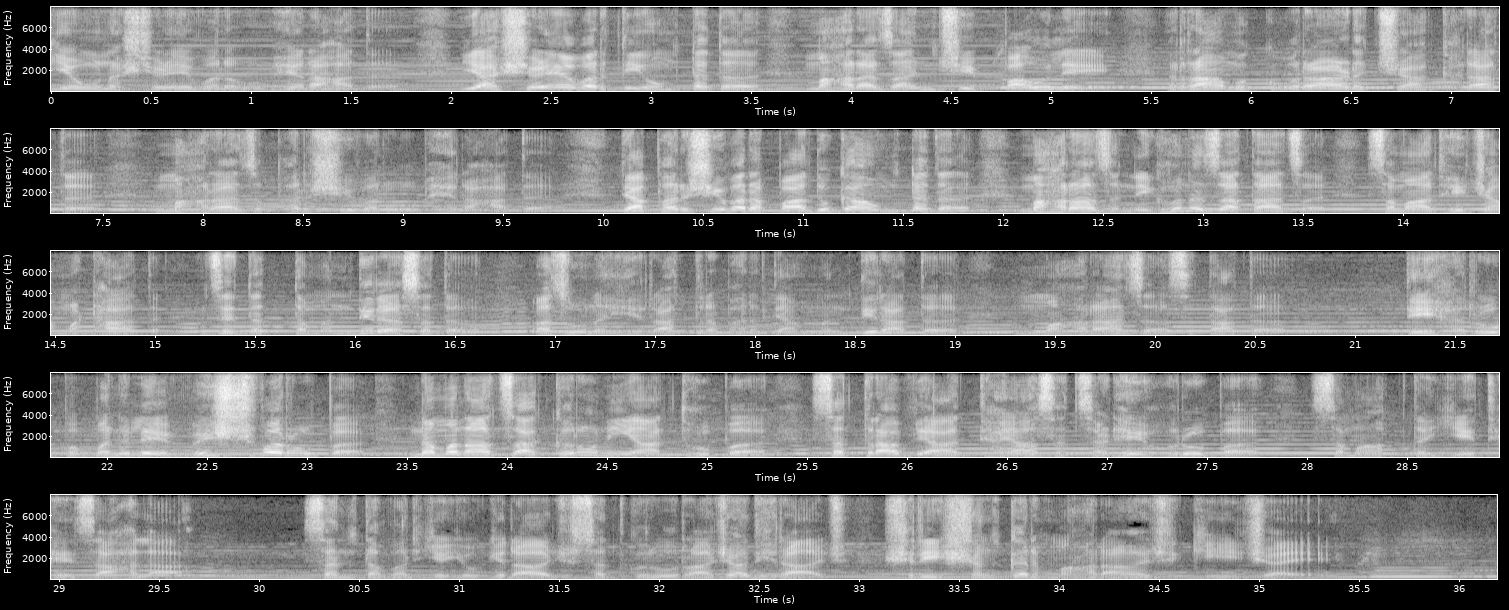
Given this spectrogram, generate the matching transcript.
येऊन शिळेवर उभे राहत. या शिळेवरती उमटत महाराजांची पावले राम कोराडच्या घरात महाराज फरशीवर उभे राहत. त्या फरशीवर पादुका उमटत महाराज निघून जाताच समाधीच्या मठात जे दत्त मंदिर असत अजूनही रात्रभर त्या मंदिरात महाराज असतात. देहरूप बनले विश्वरूप नमनाचा करुनिया धूप सतराव्या अध्यायास चढे हुरूप समाप्त येथे जाहला. संतवर्य योगीराज सद्गुरु राजाधिराज श्री शंकर महाराज की जय।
